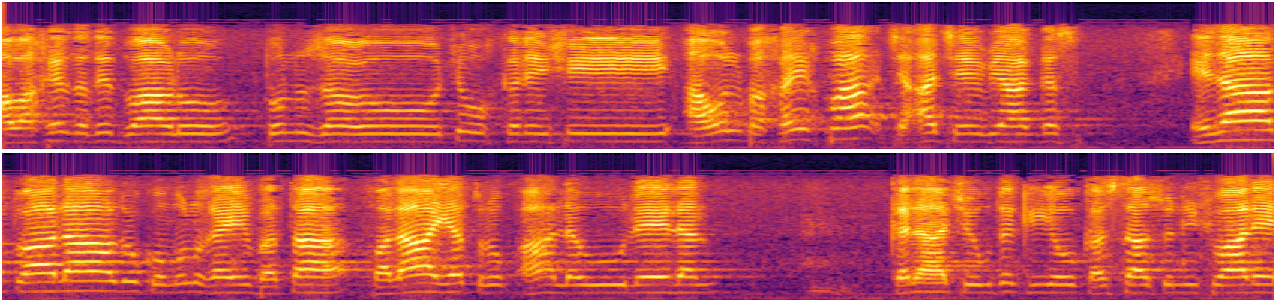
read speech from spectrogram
او آخر دا دی دوارو تنزو چوخ کلیشی اول بخیخ پا چا اچه بیاگس اذا توالادکم الغیبتا فلا یترک اهلو لیلن کلا چوک دکی یو کستا سنشواله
